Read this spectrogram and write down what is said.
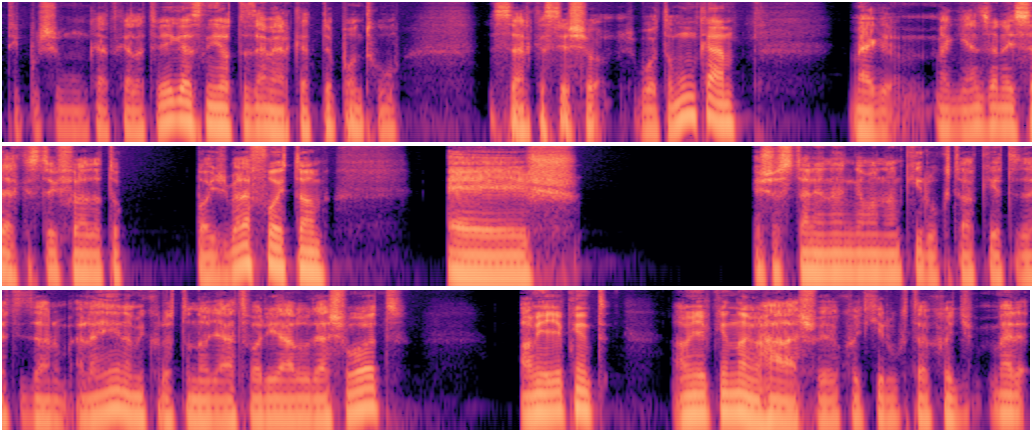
típusú munkát kellett végezni, ott az mr2.hu szerkesztés volt a munkám, meg, meg ilyen zenei szerkesztői feladatokba is belefolytam, és és aztán én engem onnan kirúgtak 2013 elején, amikor ott a nagy átvariálódás volt, ami egyébként ami egyébként nagyon hálás vagyok, hogy kirúgtak, hogy, mert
